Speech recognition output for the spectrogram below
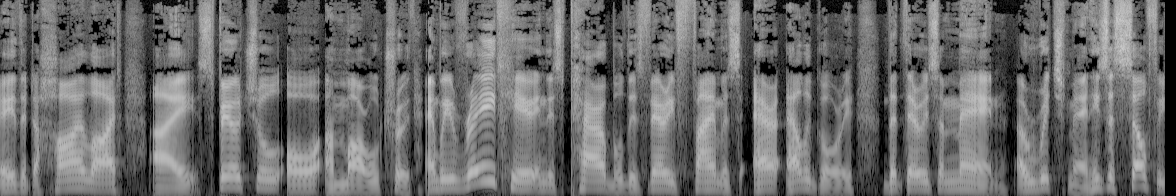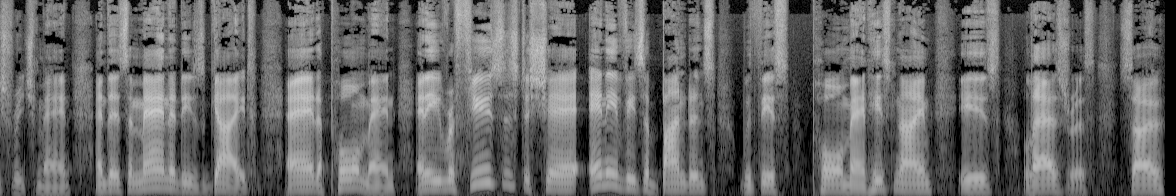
either to highlight a spiritual or a moral truth. And we read here in this parable, this very famous allegory, that there is a man, a rich man. He's a selfish rich man, and there's a man at his gate and a poor man, and he refuses to share any of his abundance with this poor man. His name is Lazarus. So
